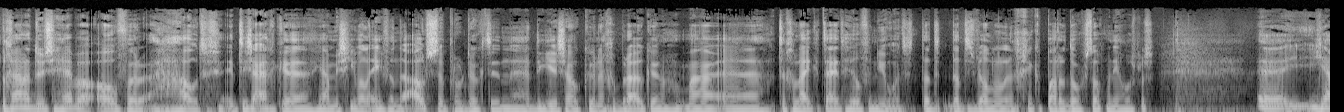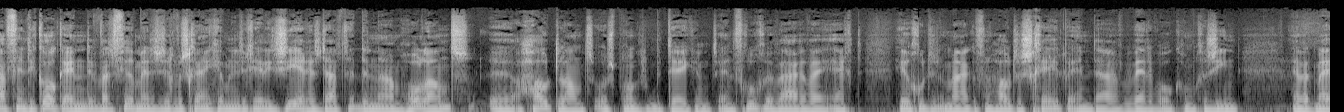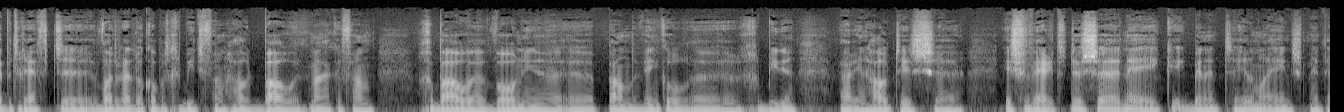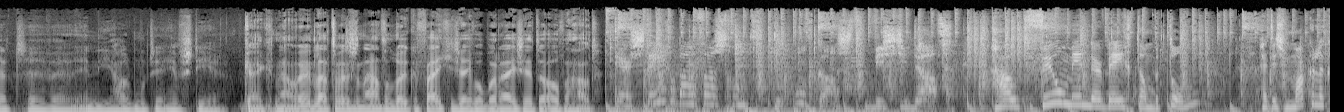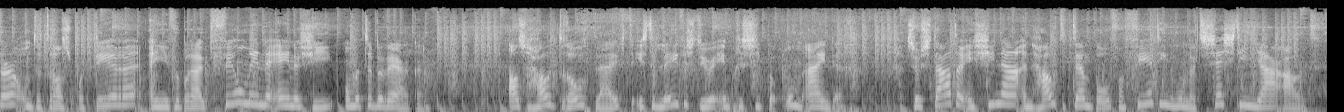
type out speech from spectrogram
We gaan het dus hebben over hout. Het is eigenlijk uh, ja, misschien wel een van de oudste producten die je zou kunnen gebruiken, maar tegelijkertijd heel vernieuwend. Dat, dat is wel een gekke paradox, toch, meneer Hospers? Ja, vind ik ook. En wat veel mensen zich waarschijnlijk helemaal niet realiseren... is dat de naam Holland houtland oorspronkelijk betekent. En vroeger waren wij echt heel goed in het maken van houten schepen. En daar werden we ook om gezien. En wat mij betreft uh, worden we ook op het gebied van houtbouw. Het maken van gebouwen, woningen, panden, winkelgebieden... waarin hout is is verwerkt. Dus uh, nee, ik, ik ben het helemaal eens met dat uh, we in die hout moeten investeren. Kijk, nou, uh, laten we eens een aantal leuke feitjes even op een rij zetten over hout. Ter Stegenbouw Vastgoed, de podcast. Wist je dat? Hout veel minder weegt dan beton. Het is makkelijker om te transporteren en je verbruikt veel minder energie om het te bewerken. Als hout droog blijft, is de levensduur in principe oneindig. Zo staat er in China een houten tempel van 1416 jaar oud.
